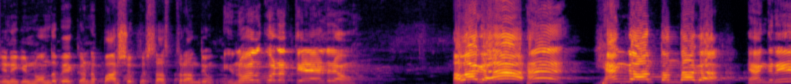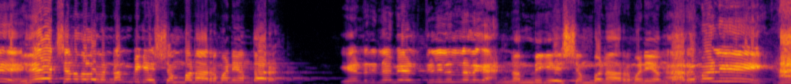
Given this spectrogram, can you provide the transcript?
ನಿನಗೆ ಇನ್ನೊಂದು ಬೇಕನ್ನ ಪಾಶುಪಶಾಸ್ತ್ರ ಅಂದೇವು ಇನ್ನೊಂದು ಕೂಡ ತೇಳ್ರಿ ಅವ್ ಅವಾಗ ಹಾ? ಹೆಂಗ ಅಂತಂದಾಗ ಹೆಂಗ್ರಿ? ಇದೇ ಕ್ಷಣದೊಳಗ ನಂಬಿಗೆ ಶಂಬನ ಅರಮಣಿ ಅಂದಾರ. ಏನ್ರಿ ನಮ್ಮ ಹೇಳಿ ತಿಳಿಲಿಲ್ಲ ನನಗ. ನಂಬಿಗೆ ಶಂಬನ ಅರಮಣಿ ಅಂದಾರ. ಅರಮಣಿ ಹಾ.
